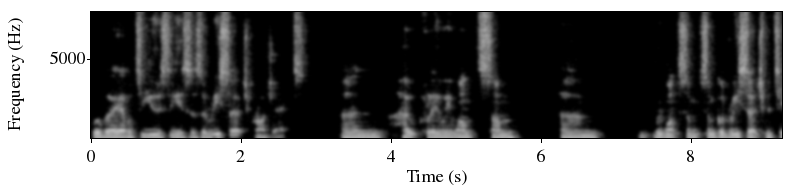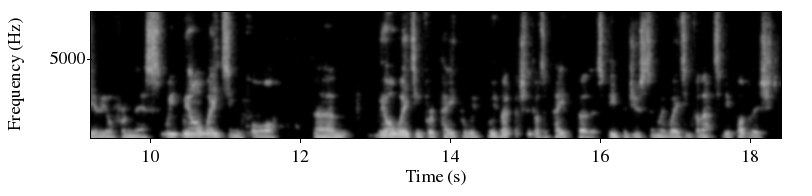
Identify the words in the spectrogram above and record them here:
will be able to use these as a research project. And hopefully, we want some um, we want some some good research material from this. We we are waiting for um, we are waiting for a paper. We've we've actually got a paper that's been produced, and we're waiting for that to be published.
